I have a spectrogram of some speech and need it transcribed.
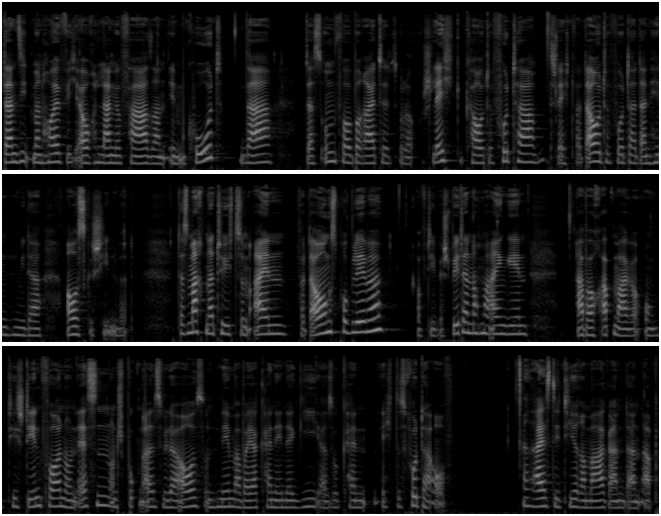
Dann sieht man häufig auch lange Fasern im Kot, da das unvorbereitet oder schlecht gekaute Futter, schlecht verdaute Futter dann hinten wieder ausgeschieden wird. Das macht natürlich zum einen Verdauungsprobleme, auf die wir später nochmal eingehen, aber auch Abmagerung. Die stehen vorne und essen und spucken alles wieder aus und nehmen aber ja keine Energie, also kein echtes Futter auf. Das heißt, die Tiere magern dann ab.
